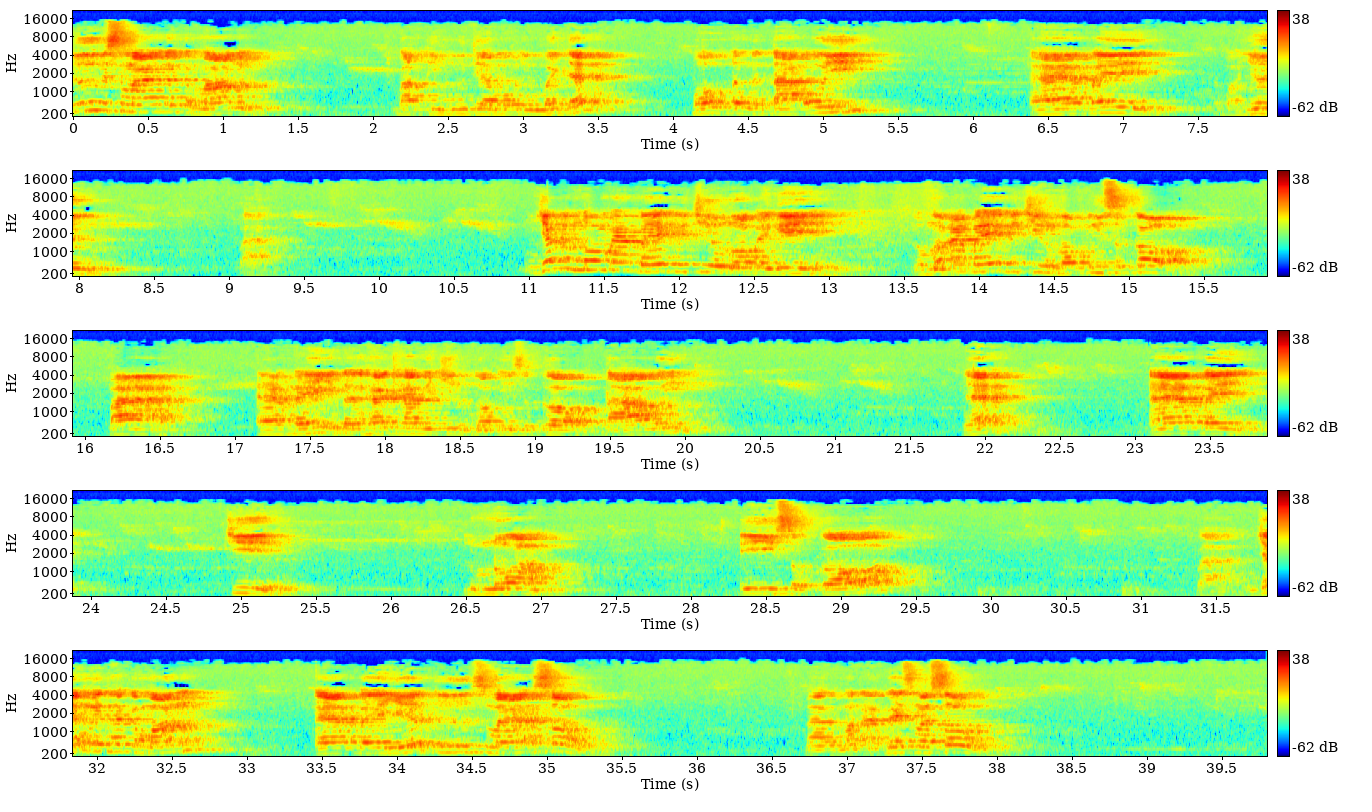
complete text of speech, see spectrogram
គឺវាស្មើនឹងកំណល់ច្បាប់ទី1ទី1នេះមិនណាបូកនឹងកតាអុយ AB របស់យើងបាទអញ្ចឹងលំនាំ AB គឺជាលំនាំអីគេលំនាំ AB វាជាលំនាំ E សកលបាទ AB យើងដឹងហើយថាវាជាលំនាំ E សកលដោយណា AB ជាលំនាំ E សកលបាទអញ្ចឹងមានថាកំណ AB យើងគឺស្មើ0 បាទកំណ AB ស្មើ0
